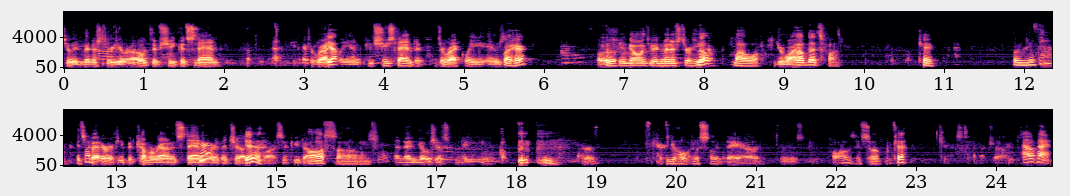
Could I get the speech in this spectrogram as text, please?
to administer your oath, if she could stand directly and, can she stand directly in? Right here? Oh, Is she going to administer? here? Nope, my wife. Your wife. Oh, that's fine. Okay. Where are you? It's better if you could come around and stand Sure. where the judge Yeah. was, if you don't. Awesome. And then you'll just read her Here you hold this up. there. to this pause. So, okay. Chance to have Okay.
